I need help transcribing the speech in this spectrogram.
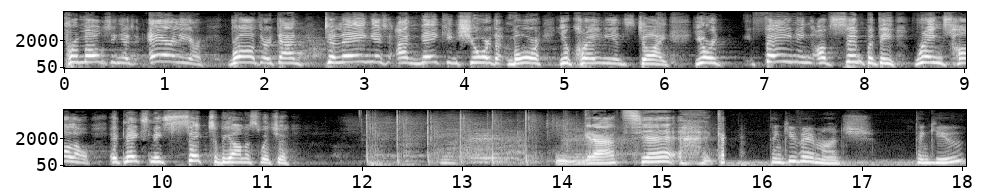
promoting it earlier rather than delaying it and making sure that more Ukrainians die. Your feigning of sympathy rings hollow. It makes me sick, to be honest with you. Grazie. Thank you very much. Thank you.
